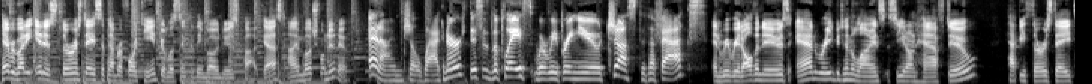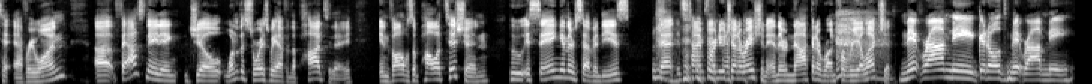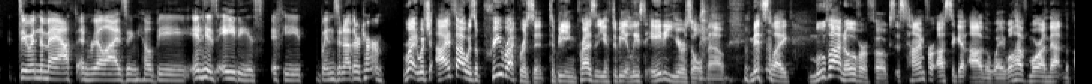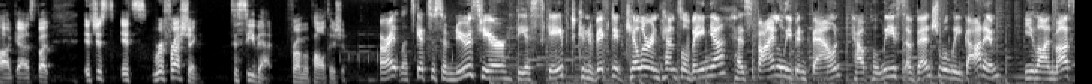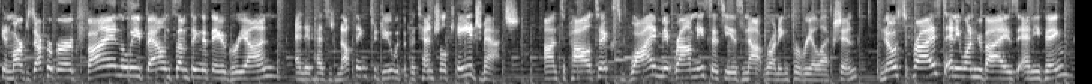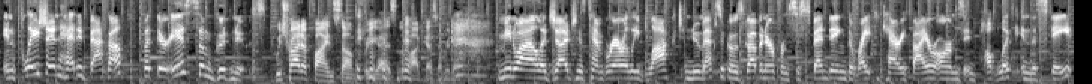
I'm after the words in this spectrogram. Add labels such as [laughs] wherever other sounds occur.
Hey, everybody, it is Thursday, September 14th. You're listening to the Mo News Podcast. I'm Mosheh Oinounou. And I'm Jill Wagner. This is the place where we bring you just the facts. And we read all the news and read between the lines so you don't have to. Happy Thursday to everyone. Uh, fascinating, Jill. One of the stories we have in the pod today involves a politician who is saying in their 70s that it's time for a new [laughs] generation and they're not going to run for reelection. Mitt Romney, good old Mitt Romney doing the math and realizing he'll be in his 80s if he wins another term. Right, which I thought was a prerequisite to being president. You have to be at least 80 years old now. [laughs] Mitt's like, move on over, folks. It's time for us to get out of the way. We'll have more on that in the podcast, but it's just, it's refreshing to see that from a politician. All right, let's get to some news here. The escaped convicted killer in Pennsylvania has finally been found. How police eventually got him. Elon Musk and Mark Zuckerberg finally found something that they agree on, and it has nothing to do with the potential cage match. On to politics. Why Mitt Romney says he is not running for reelection. No surprise to anyone who buys anything. Inflation headed back up, but there is some good news. We try to find some for you guys in the podcast every day. [laughs] Meanwhile, a judge has temporarily blocked New Mexico's governor from suspending the right to carry firearms in public in the state.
